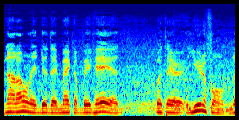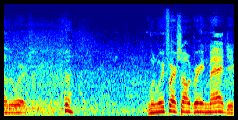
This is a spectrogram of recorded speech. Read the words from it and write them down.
not only did they make a big head, but they're uniform. In other words, when we first saw Green Magic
